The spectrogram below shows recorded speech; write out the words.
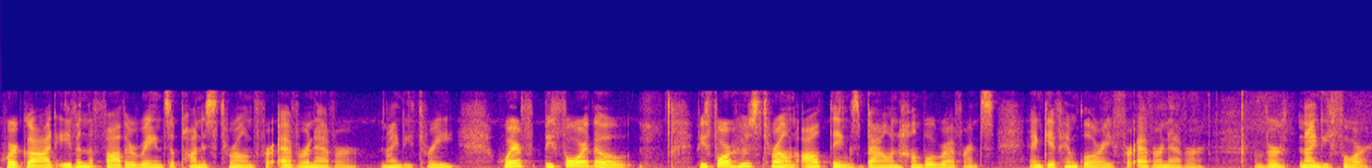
where God, even the Father, reigns upon his throne for ever and ever. 93 Where before though before whose throne all things bow in humble reverence and give him glory for ever and ever. Verse 94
